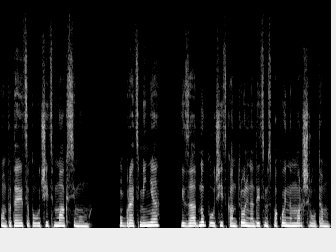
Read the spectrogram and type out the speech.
Он пытается получить максимум, убрать меня и заодно получить контроль над этим спокойным маршрутом.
